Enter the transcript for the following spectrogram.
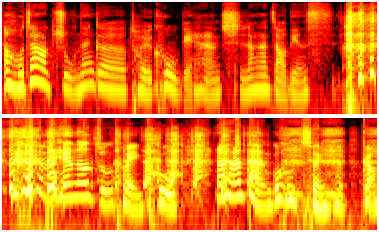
哦，我正好煮那个腿裤给他吃，让他早点死。每天都煮腿裤，让他胆固醇很高。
